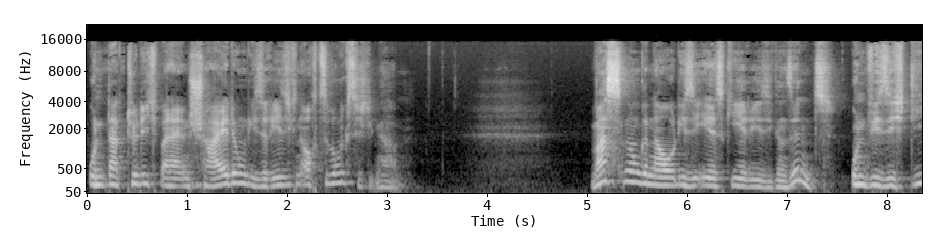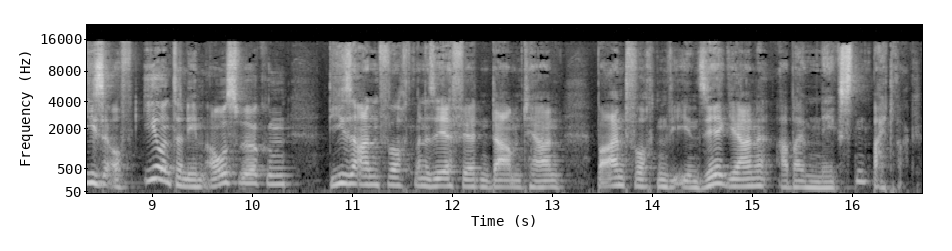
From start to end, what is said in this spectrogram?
und natürlich bei einer Entscheidung diese Risiken auch zu berücksichtigen haben. Was nun genau diese ESG-Risiken sind und wie sich diese auf Ihr Unternehmen auswirken, diese Antwort, meine sehr verehrten Damen und Herren, beantworten wir Ihnen sehr gerne, aber im nächsten Beitrag.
